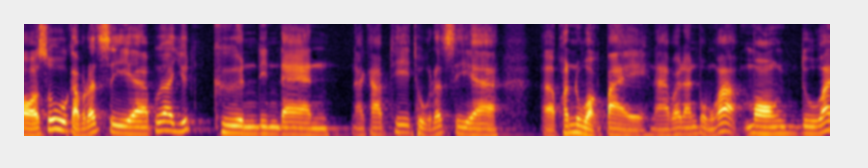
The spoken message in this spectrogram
ต่อสู้กับรัสเซียเพื่อยึดคืนดินแดนนะครับที่ถูกรัสเซียผนวกไปนะเพราะฉะนั้นผมก็มองดูว่า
